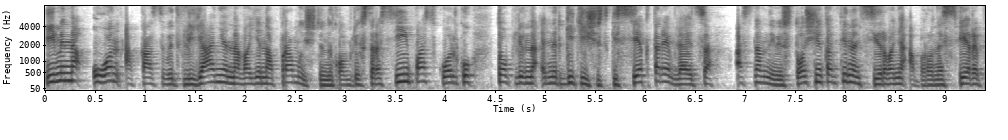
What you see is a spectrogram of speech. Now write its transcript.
Именно он оказывает влияние на военно-промышленный комплекс России, поскольку топливно-энергетический сектор является основным источником финансирования оборонной сферы.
